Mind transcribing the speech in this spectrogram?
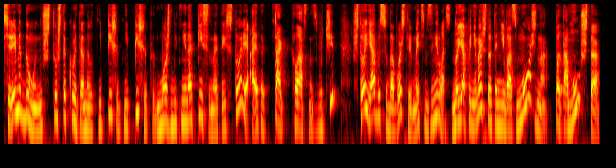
все время думаю, ну что ж такое-то, она вот не пишет, не пишет, может быть, не написана эта история, а это так классно звучит, что я бы с удовольствием этим занялась. Но я понимаю, что это невозможно, потому что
